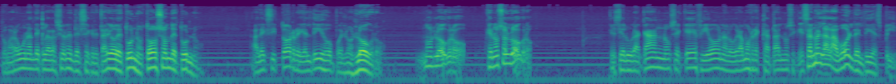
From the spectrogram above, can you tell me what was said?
tomaron unas declaraciones del secretario de turno, todos son de turno, Alexis Torres, y él dijo, pues los logros. Unos logros que no son logros. Que si el huracán, no sé qué, Fiona, logramos rescatar, no sé qué. Esa no es la labor del DSP.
